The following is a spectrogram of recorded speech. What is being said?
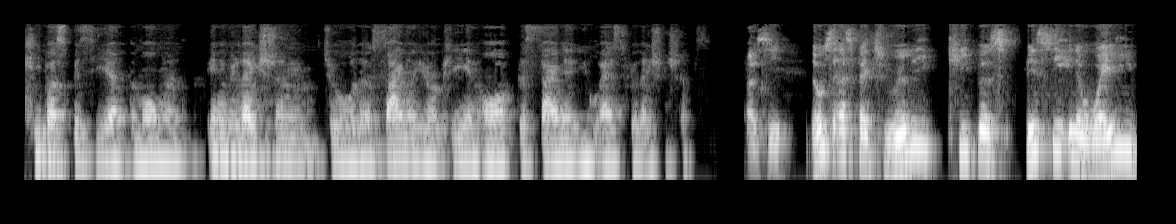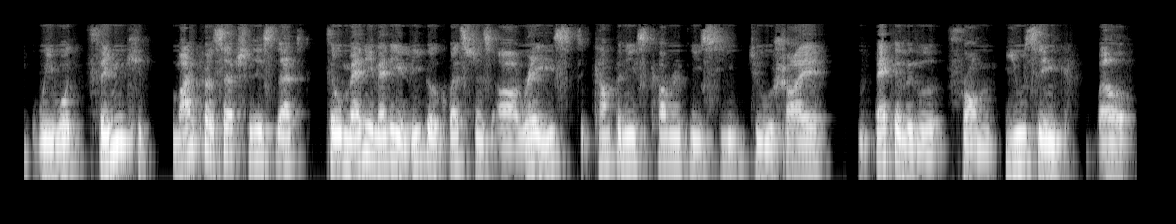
keep us busy at the moment in relation to the Sino-European or the Sino-US relationships. I see. Those aspects really keep us busy in a way we would think. My perception is that so many, many legal questions are raised, companies currently seem to shy back a little from using, well,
